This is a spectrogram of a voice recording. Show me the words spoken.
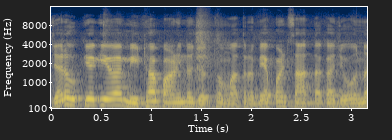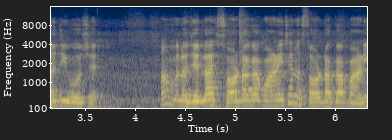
જ્યારે ઉપયોગી એવા મીઠા પાણીનો જથ્થો માત્ર બે પોઈન્ટ સાત ટકા જેવો ન જીવો છે. હા, મતલબ જેટલા સો ટકા પાણી છે ને, સો ટકા પાણી.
